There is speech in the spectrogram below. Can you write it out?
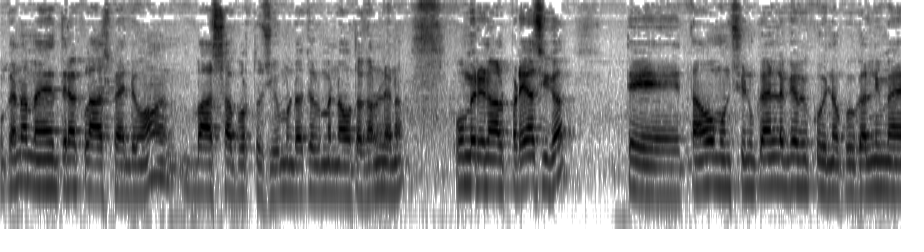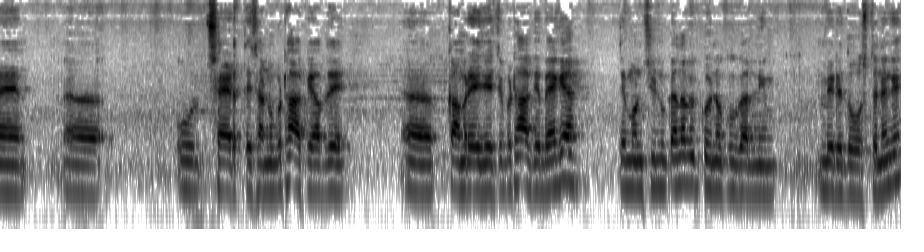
ਉਹ ਕਹਿੰਦਾ, ਮੈਂ ਤੇਰਾ ਕਲਾਸ ਫੈਲੋ ਹਾਂ, ਬਾਦਸ਼ਾਹਪੁਰ ਤੋਂ ਸੀ ਉਹ ਮੁੰਡਾ, ਚਲੋ ਮੈਂ ਨਾਂ ਤਾਂ ਕਾਹਨੂੰ ਲੈਣਾ। ਉਹ ਮੇਰੇ ਨਾਲ ਪੜਿਆ ਸੀਗਾ ਤੇ ਤਾਂ ਉਹ ਮੁਨਸ਼ੀ ਨੂੰ ਕਹਿਣ ਲੱਗਿਆ ਵੀ ਕੋਈ ਨਾ ਕੋਈ ਗੱਲ ਨਹੀਂ ਮੈਂ ਉਹ ਸਾਈਡ ਤੇ ਸਾਨੂੰ ਬਿਠਾ ਕੇ ਆਪਦੇ ਕਮਰੇ ਜੇ ਚ ਬਿਠਾ ਕੇ ਬਹਿ ਗਿਆ ਤੇ ਮੁਨਸ਼ੀ ਨੂੰ ਕਹਿੰਦਾ ਵੀ ਕੋਈ ਨਾ ਕੋਈ ਗੱਲ ਨਹੀਂ ਮੇਰੇ ਦੋਸਤ ਨੇਗੇ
